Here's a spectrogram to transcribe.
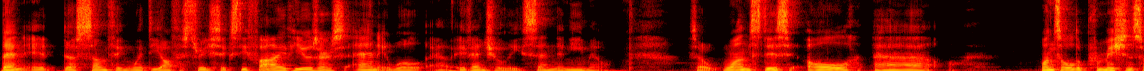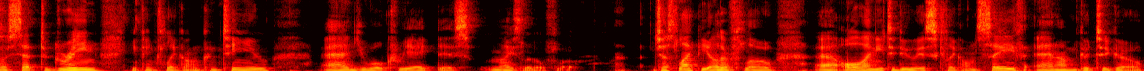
Then it does something with the Office 365 users and it will uh, eventually send an email. So once this all uh, once all the permissions are set to green, you can click on continue and you will create this nice little flow just like the other flow, uh, all I need to do is click on save and I'm good to go.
